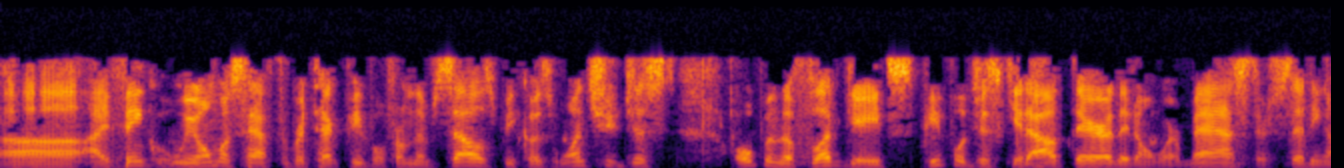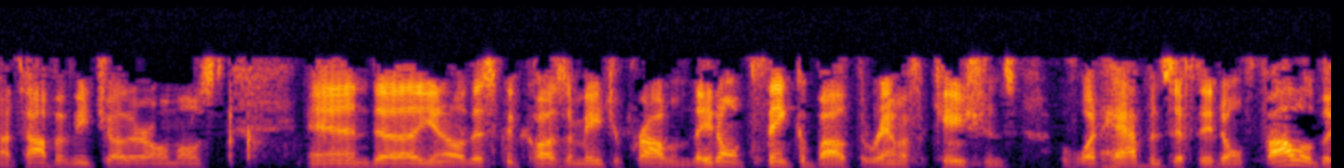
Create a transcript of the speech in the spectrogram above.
Uh, I think we almost have to protect people from themselves because once you just open the floodgates, people just get out there. They don't wear masks. They're sitting on top of each other almost. And, uh, you know, this could cause a major problem. They don't think about the ramifications of what happens if they don't follow the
